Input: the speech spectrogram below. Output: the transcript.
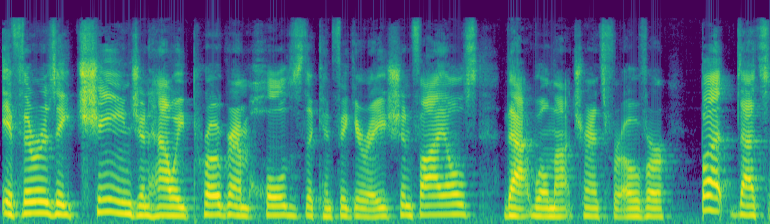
if there is a change in how a program holds the configuration files, that will not transfer over. But that's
